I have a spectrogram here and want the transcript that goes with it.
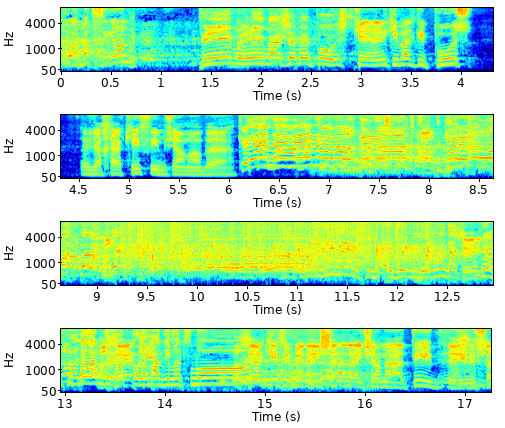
תקוע בציון, זמרי, מה שווה פוש? כן, אני קיבלתי פוש, רגע, אחרי הכיפים שם, ב... כן, כן, כן, כן, מפרגן, יש פה קצת גר. מה, אתם לא רגילים ממני, יש לי האגואים גדולים מדי, אתם לא אחרי- הכיפים בין האישה לאישה מהעתיד, אה, אם אפשר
